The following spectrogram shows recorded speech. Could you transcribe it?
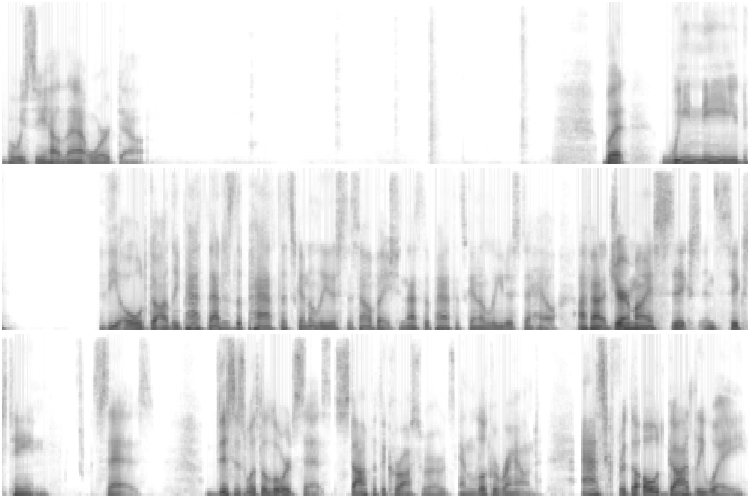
but we see how that worked out. But we need the old godly path. That is the path that's going to lead us to salvation. That's the path that's going to lead us to hell. I found it. Jeremiah 6 and 16 says, This is what the Lord says Stop at the crossroads and look around. Ask for the old godly way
